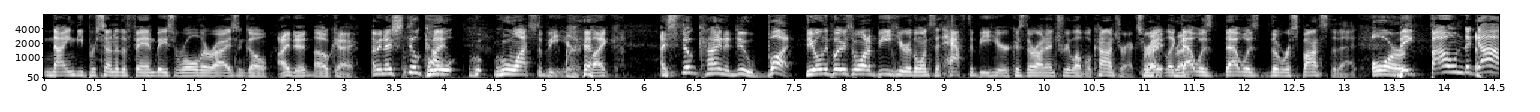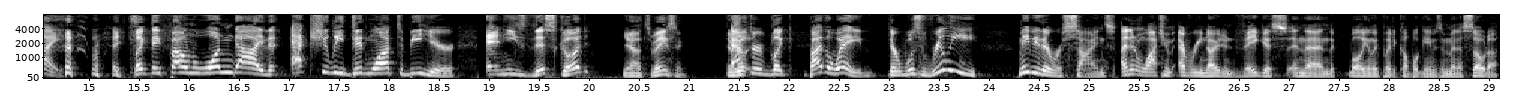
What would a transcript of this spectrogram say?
ninety percent of the fan base roll their eyes and go, I did. "Okay, I mean, I still kind who, who who wants to be here?" Like I still kind of do, but the only players that want to be here are the ones that have to be here because they're on entry level contracts, right? Right, like right. that was that was the response to that. Or- they found a guy, right. like they found one guy that actually did want to be here, and he's this good. yeah, it's amazing. It really- after like by the way there was really maybe there were signs i didn't watch him every night in vegas and then the, well he only played a couple games in minnesota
